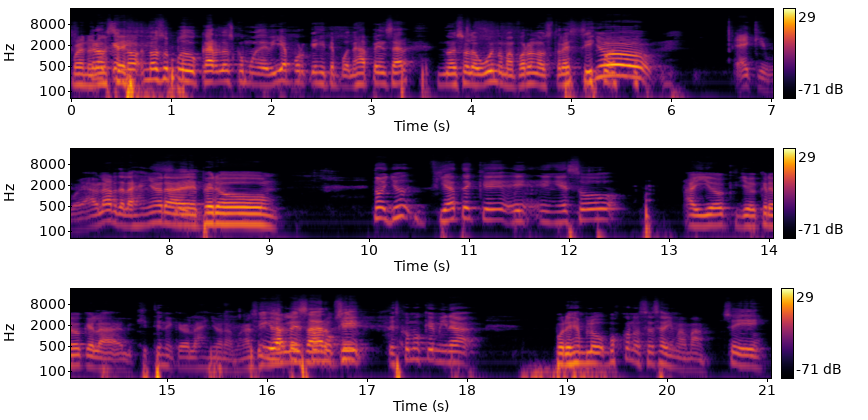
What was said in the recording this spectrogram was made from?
Bueno, Creo no que sé. no, no supo educarlos como debía, porque si te pones a pensar, no es solo uno, man, fueron los tres hijos. Yo. X, voy a hablar de la señora, Sí. eh, pero. No, yo, fíjate que en, en eso. Ahí yo, yo creo que la. ¿Qué tiene que ver la señora, man? Al Sí, final da pesar, es como sí. que. Es como que, mira. Por ejemplo, vos conoces a mi mamá. Sí,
